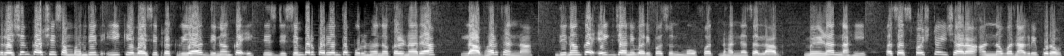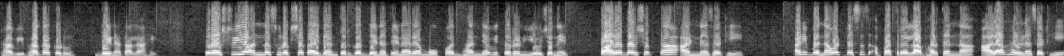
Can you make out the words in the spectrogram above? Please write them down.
रेशन कार्डशी संबंधित ई केवायसी प्रक्रिया दिनांक एकतीस डिसेंबर पर्यंत पूर्ण न करणाऱ्या लाभार्थ्यांना दिनांक एक जानेवारीपासून मोफत धान्याचा लाभ मिळणार नाही असा स्पष्ट इशारा अन्न व नागरी पुरवठा विभागाकडून देण्यात आला आहे. राष्ट्रीय अन्न सुरक्षा कायद्याअंतर्गत देण्यात येणाऱ्या मोफत धान्य वितरण योजनेत पारदर्शकता आणण्यासाठी आणि बनावट तसंच अपात्र लाभार्थ्यांना आळा घालण्यासाठी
